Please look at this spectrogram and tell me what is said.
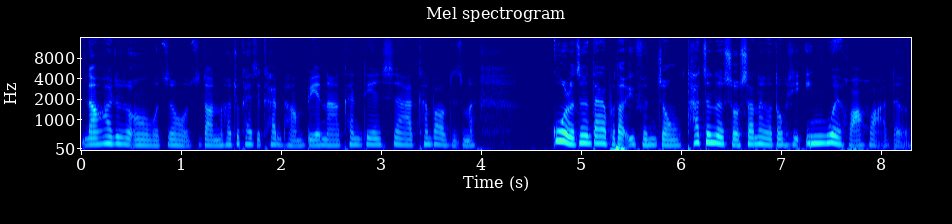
然后他就说：“嗯，我知道，我知道。”然后就开始看旁边啊，看电视啊，看报纸怎么。过了真的大概不到一分钟，他真的手上那个东西因为滑滑的，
